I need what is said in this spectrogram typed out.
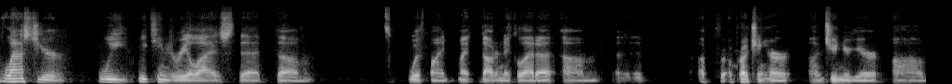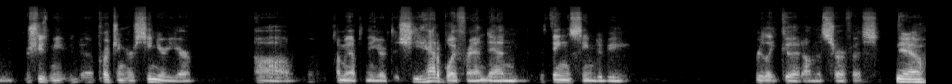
Last year we we came to realize that um, with my my daughter nicoletta um, uh, approaching her uh, junior year, um, excuse me, approaching her senior year, uh, coming up in the year, she had a boyfriend and things seemed to be really good on the surface. Yeah.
